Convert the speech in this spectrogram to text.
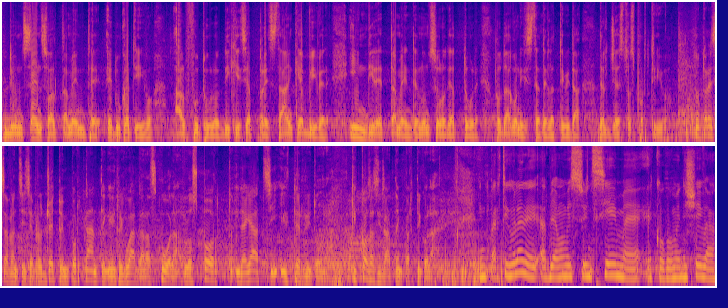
un senso altamente educativo al futuro di chi si appresta anche a vivere indirettamente, non solo di attore, protagonista dell'attività del gesto sportivo. Dottoressa Francese, progetto importante che riguarda la scuola, lo sport, i ragazzi, il territorio. Che cosa si tratta in particolare? In particolare abbiamo messo insieme, ecco, come diceva,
